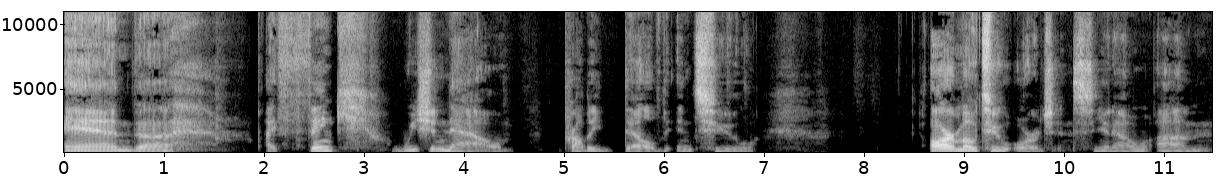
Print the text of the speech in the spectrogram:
and uh, I think we should now probably delve into our Motu origins. You know, um,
